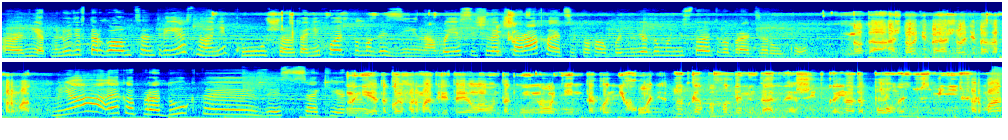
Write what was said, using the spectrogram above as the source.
Э, Нет, ну люди в торговом центре есть, но они кушают, они ходят по магазинам. Если человек шарахается, то как бы, я думаю, не стоит его брать за руку. Ну да. А что у тебя, что у тебя за формат? У меня эко-продукты, здесь всякие. Ну нет, такой формат ритейла, он так не, ну, не, так он не ходит. Тут как бы фундаментальная ошибка. И надо полностью сменить формат.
